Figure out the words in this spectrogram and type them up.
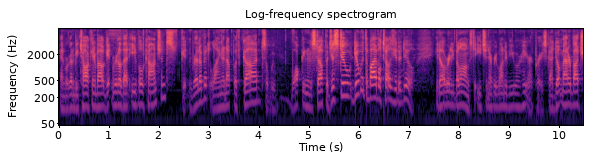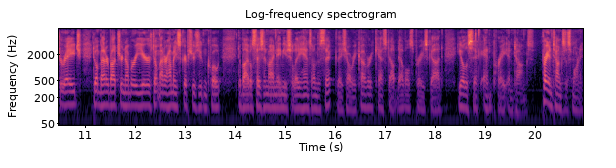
And we're going to be talking about getting rid of that evil conscience, getting rid of it, lining up with God. So we walking into stuff, but just do do what the Bible tells you to do. It already belongs to each and every one of you who are here. Praise God. Don't matter about your age. Don't matter about your number of years. Don't matter how many scriptures you can quote. The Bible says, "In my name you shall lay hands on the sick; they shall recover. Cast out devils. Praise God. Heal the sick and pray in tongues. Pray in tongues this morning."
